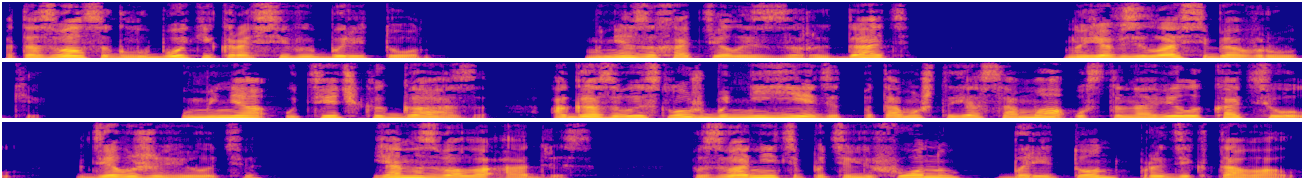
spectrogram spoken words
Отозвался глубокий красивый баритон. Мне захотелось зарыдать, но я взяла себя в руки. У меня утечка газа, а газовая служба не едет, потому что я сама установила котел. Где вы живете? Я назвала адрес. Позвоните по телефону, баритон продиктовал.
